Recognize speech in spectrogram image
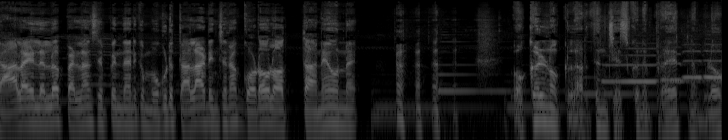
చాలా ఇళ్ళలో పెళ్ళాం చెప్పిన దానికి మొగుడు తలాడించినా గొడవలు వస్తానే ఉన్నాయి. ఒకళ్ళనొకళ్ళు అర్థం చేసుకునే ప్రయత్నంలో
